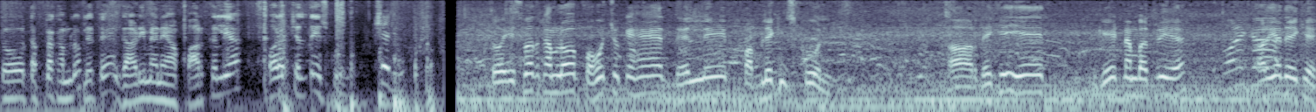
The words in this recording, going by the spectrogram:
तो तब तक हम लोग लेते हैं। गाड़ी मैंने यहाँ पार्क कर लिया और अब चलते हैं स्कूल चलिए। तो इस वक्त हम लोग पहुँच चुके हैं दिल्ली पब्लिक स्कूल। और देखिए, ये गेट नंबर थ्री है। और ये देखिए,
